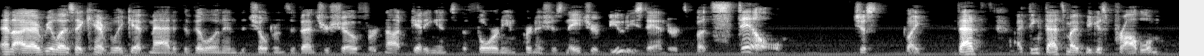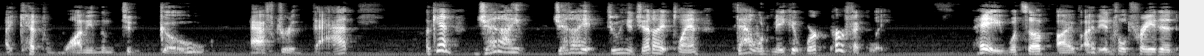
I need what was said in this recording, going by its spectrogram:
And I, I realize I can't really get mad at the villain in the children's adventure show for not getting into the thorny and pernicious nature of beauty standards, but still, just like that, I think that's my biggest problem. I kept wanting them to go after that. Again, Jadeite, Jadeite doing a Jadeite plan that would make it work perfectly hey, what's up? I've I've infiltrated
